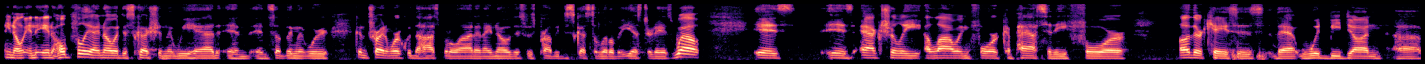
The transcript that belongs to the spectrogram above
you know, and, and hopefully, I know a discussion that we had, and and something that we're going to try to work with the hospital on, and I know this was probably discussed a little bit yesterday as well, is is actually allowing for capacity for other cases that would be done uh,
